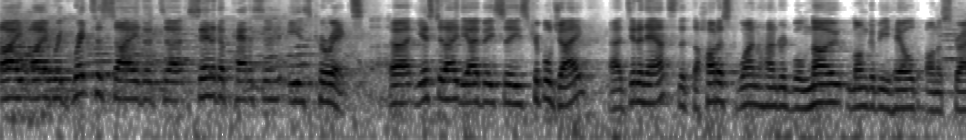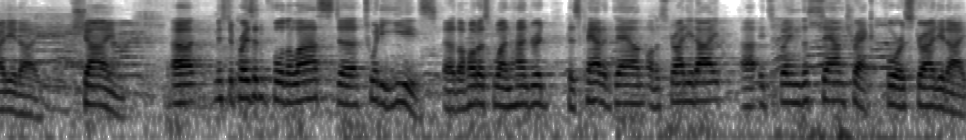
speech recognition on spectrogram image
I, I, regret to say that uh, Senator Paterson is correct. Uh, yesterday, the ABC's Triple J uh, did announce that the hottest 100 will no longer be held on Australia Day. Shame. Uh, Mr President, for the last 20 years, the hottest 100 has counted down on Australia Day. it's been the soundtrack for Australia Day.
